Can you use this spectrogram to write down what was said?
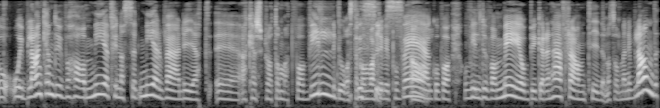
och, och, ibland kan det ha mer, finnas mer värde i att, eh, att kanske prata om att vad vill vi åstadkomma, vart är vi på väg ja. och, vad, och vill du vara med och bygga den här framtiden och så. Men ibland,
